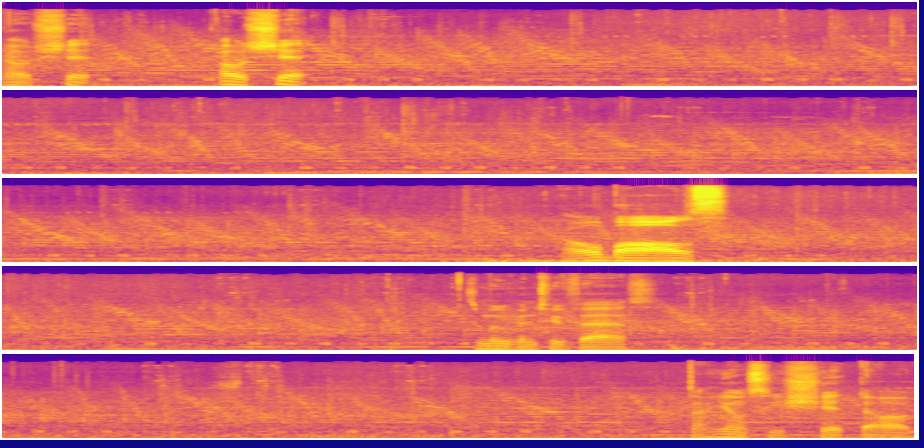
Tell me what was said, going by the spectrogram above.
Oh, shit. Oh, shit. Oh, balls. It's moving too fast. You don't see shit, dog.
